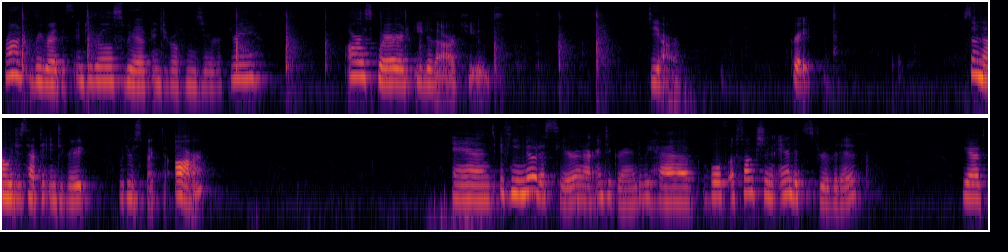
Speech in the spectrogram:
front, rewrite this integral. So we have integral from 0 to 3, r squared e to the r cubed dr. Great. So now we just have to integrate with respect to r. And if you notice here in our integrand, we have both a function and its derivative. We have,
